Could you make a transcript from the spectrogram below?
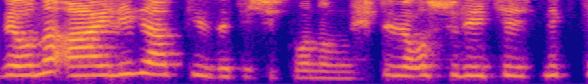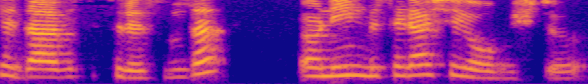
Ve ona ailevi ateşi konulmuştu ve o süre içerisindeki tedavisi sırasında örneğin mesela şey olmuştu.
